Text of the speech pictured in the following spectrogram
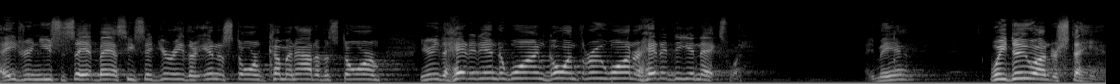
Adrian used to say it best. He said, You're either in a storm, coming out of a storm, you're either headed into one, going through one, or headed to your next one. Amen? We do understand.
